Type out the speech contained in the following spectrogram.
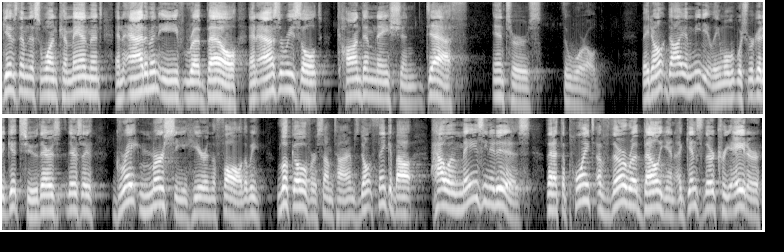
gives them this one commandment, and Adam and Eve rebel. And as a result, condemnation, death enters the world. They don't die immediately, which we're going to get to. There's, there's a great mercy here in the fall that we look over sometimes. Don't think about how amazing it is that at the point of their rebellion against their Creator,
